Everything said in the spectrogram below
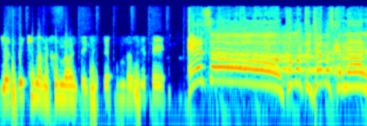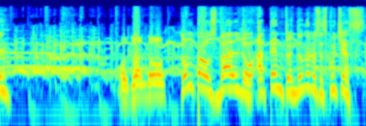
Yo escucho la mejor 97.7. ¡Eso! ¿Cómo te llamas, carnal? Osvaldo, Compa Osvaldo, atento, ¿en dónde nos escuchas?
